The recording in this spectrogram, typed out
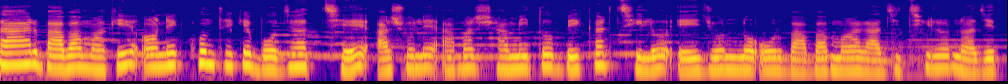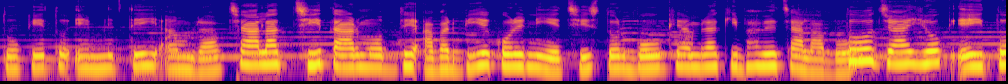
তার বাবা মাকে অনেকক্ষণ থেকে বোঝাচ্ছে, আসলে আমার স্বামী তো বেকার ছিল, এই জন্য ওর বাবা মা রাজি ছিল না যে তোকে তো এমনিতেই আমরা চালাচ্ছি, তার মধ্যে আবার বিয়ে করে নিয়েছিস, তোর বউকে আমরা কীভাবে চালাবো? তো যাই হোক, এই তো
